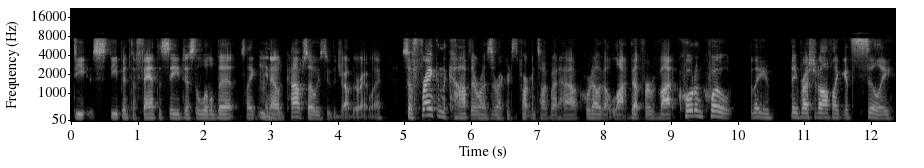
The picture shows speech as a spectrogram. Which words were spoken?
steep, steep into fantasy just a little bit. It's like you know, mm-hmm. cops always do the job the right way. So Frank and the cop that runs the records department talk about how Cordell got locked up for vi- quote unquote. They they brush it off like it's silly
